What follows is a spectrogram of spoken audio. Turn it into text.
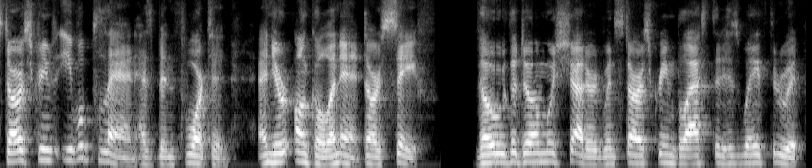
Starscream's evil plan has been thwarted, and your uncle and aunt are safe. Though the dome was shattered when Starscream blasted his way through it,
